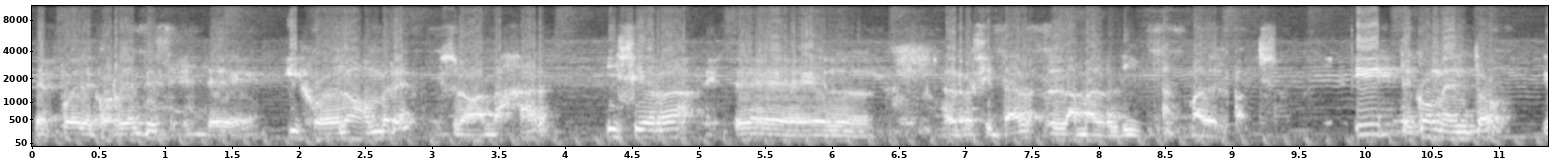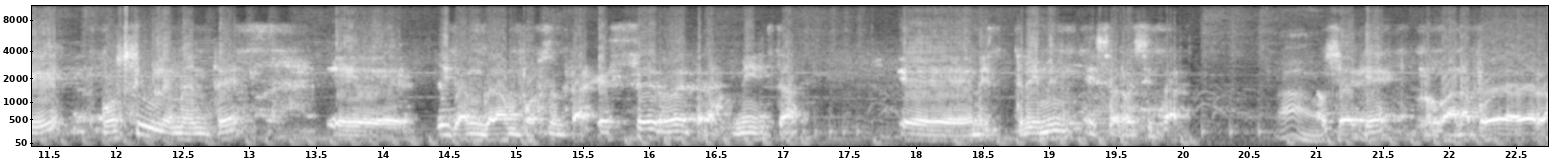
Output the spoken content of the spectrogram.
Después de Corrientes, este, Hijo del Hombre, es una banda hard. Y cierra este, el, recital La Maldita Madre Noche. Y te comento que posiblemente eh, un gran porcentaje se retransmita eh, en streaming ese recital. Ah, o sea que nos van a poder ver.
